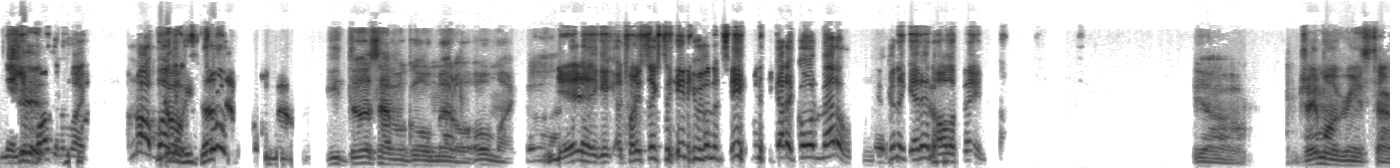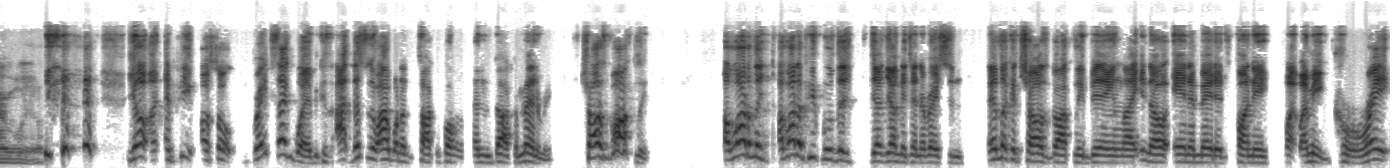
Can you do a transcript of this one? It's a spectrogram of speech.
yeah, you're bugging. I'm like, I'm not bugging. No, he, does he does have a gold medal. Oh my god. Yeah, he, uh, 2016, he was on the team and he got a gold medal. He's gonna get in the Hall of Fame. Yo, Draymond Green is terrible. Yo, and Pete, also great segue because I, this is what I wanted to talk about in the documentary. Charles Barkley. A lot of the a lot of people the, the younger generation they look at Charles Barkley being like, you know, animated, funny. But I mean, great,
